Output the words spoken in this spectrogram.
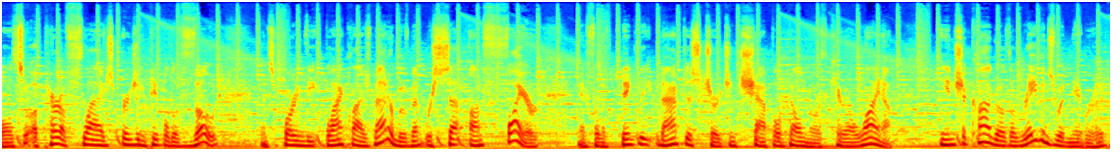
Also, a pair of flags urging people to vote and supporting the Black Lives Matter movement were set on fire in front of Binkley Baptist Church in Chapel Hill, North Carolina. In Chicago, the Ravenswood neighborhood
